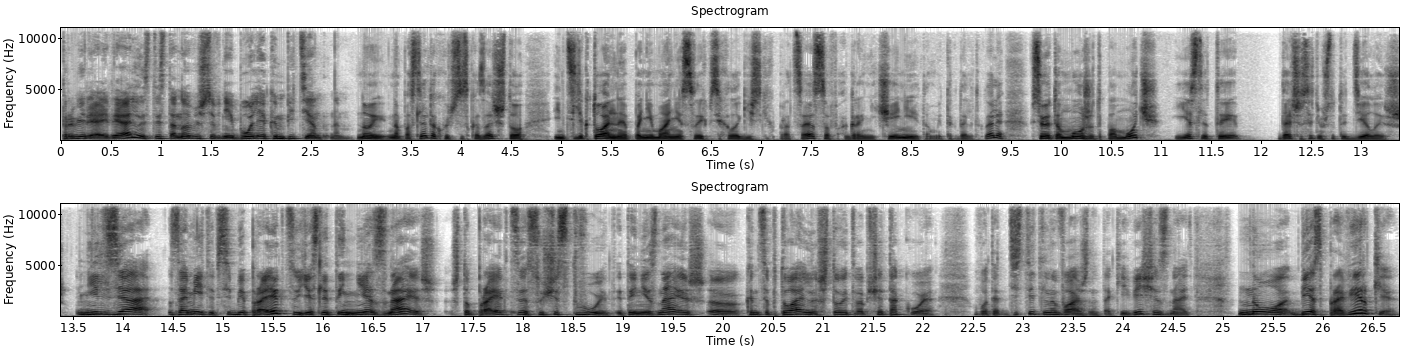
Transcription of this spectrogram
Проверяя реальность, ты становишься в ней более компетентным. Ну и напоследок хочется сказать, что интеллектуальное понимание своих психологических процессов, ограничений там, и так далее, и так далее, все это может помочь, если ты дальше с этим что-то делаешь. Нельзя заметить в себе проекцию, если ты не знаешь, что проекция существует, и ты не знаешь э, концептуально, что это вообще такое. Вот, это действительно важно, такие вещи знать. Но без проверки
